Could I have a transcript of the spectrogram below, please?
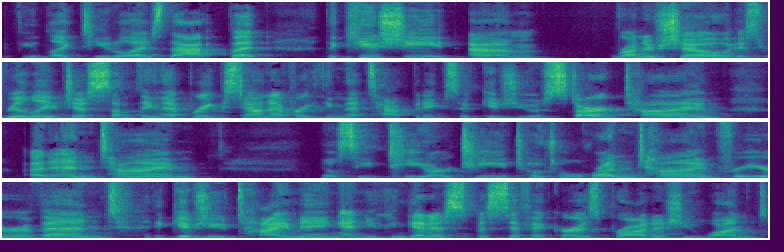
if you'd like to utilize that. But the cue sheet, um, run of show is really just something that breaks down everything that's happening. So it gives you a start time, an end time, You'll see TRT, total runtime for your event. It gives you timing and you can get as specific or as broad as you want.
